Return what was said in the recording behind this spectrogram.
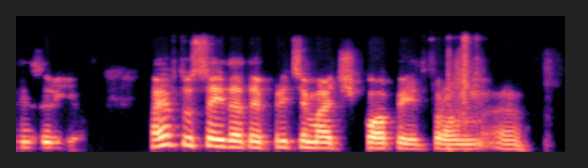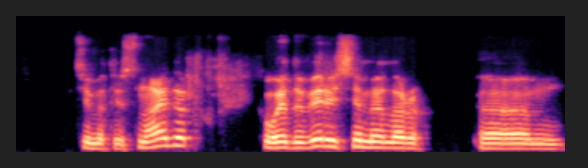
is real. I have to say that I pretty much copied from uh, Timothy Snyder, who had a very similar um,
